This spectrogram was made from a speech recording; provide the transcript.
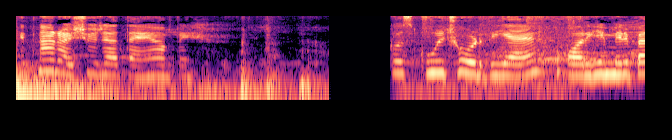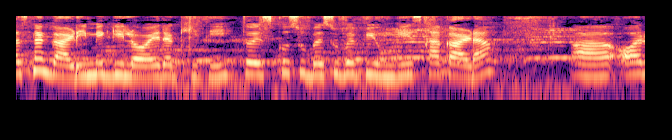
कितना रश हो जाता है यहाँ पे। को स्कूल छोड़ दिया है, और ये मेरे पास ना गाड़ी में गिलोय रखी थी तो इसको सुबह सुबह पीऊँगी, इसका काढ़ा। और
